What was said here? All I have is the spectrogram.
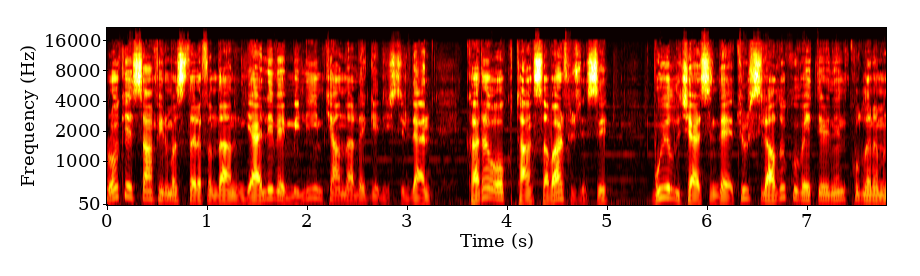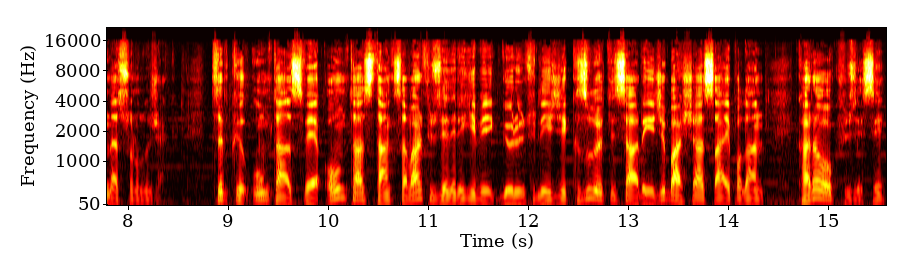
Roketsan firması tarafından yerli ve milli imkanlarla geliştirilen Karaok tank savar füzesi bu yıl içerisinde Türk Silahlı Kuvvetleri'nin kullanımına sunulacak. Tıpkı UMTAS ve OMTAS tank savar füzeleri gibi görüntüleyici kızılötesi arayıcı başlığa sahip olan Karaok füzesi,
